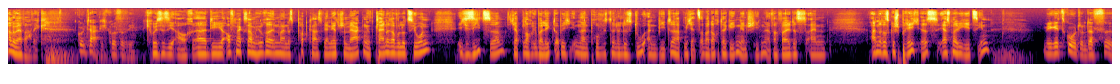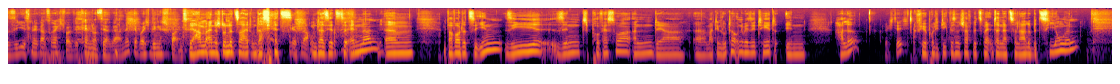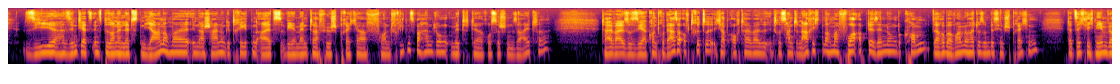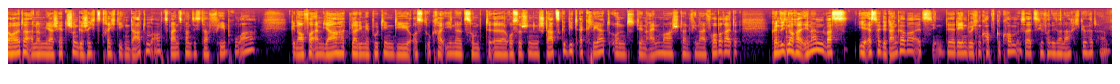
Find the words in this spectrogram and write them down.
Hallo, Herr Warwick. Guten Tag, ich grüße Sie. Ich grüße Sie auch. Äh, die aufmerksamen HörerInnen meines Podcasts werden jetzt schon merken, eine kleine Revolution. Ich sieze. Ich habe noch überlegt, ob ich Ihnen ein professionelles Du anbiete, habe mich jetzt aber doch dagegen entschieden, einfach weil das ein anderes Gespräch ist. Erstmal, wie geht's Ihnen? Mir geht's gut und das, äh, sie ist mir ganz recht, weil wir kennen uns ja gar nicht, aber ich bin gespannt. Wir haben eine Stunde Zeit, um das jetzt, genau. um das jetzt zu ändern. Ähm, ein paar Worte zu Ihnen. Sie sind Professor an der äh, Martin-Luther-Universität in Halle Richtig. Für Politikwissenschaft bzw. internationale Beziehungen. Sie sind jetzt insbesondere im letzten Jahr nochmal in Erscheinung getreten als vehementer Fürsprecher von Friedensverhandlungen mit der russischen Seite teilweise sehr kontroverse Auftritte. Ich habe auch teilweise interessante Nachrichten nochmal vorab der Sendung bekommen. Darüber wollen wir heute so ein bisschen sprechen. Tatsächlich nehmen wir heute an einem ja jetzt schon geschichtsträchtigen Datum auf, 22. Februar. Genau vor einem Jahr hat Wladimir Putin die Ostukraine zum äh, russischen Staatsgebiet erklärt und den Einmarsch dann final vorbereitet. Können Sie sich noch erinnern, was Ihr erster Gedanke war, als der denen durch den Kopf gekommen ist, als Sie von dieser Nachricht gehört haben?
